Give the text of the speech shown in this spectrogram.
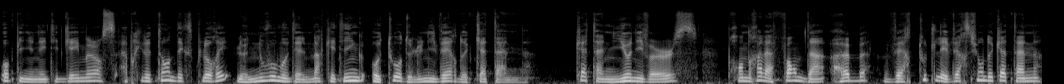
Opinionated Gamers a pris le temps d'explorer le nouveau modèle marketing autour de l'univers de Catan. Catan Universe prendra la forme d'un hub vers toutes les versions de Catan,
